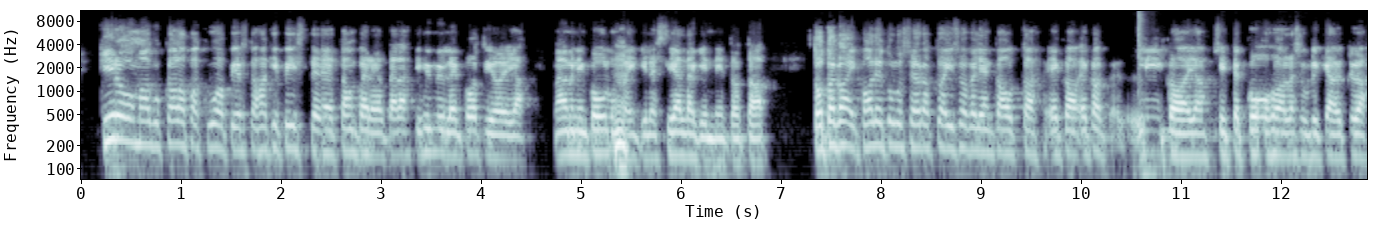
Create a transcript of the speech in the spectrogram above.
kiroamaan, kun Kalpa Kuopiosta haki pisteet Tampereelta lähti hymyillen kotioon ja mä menin koulun mm. penkille sieltäkin, niin tota, totta kai paljon tullut seurattua isoveljen kautta eka, eka liikaa ja sitten KHL tuli käytyä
